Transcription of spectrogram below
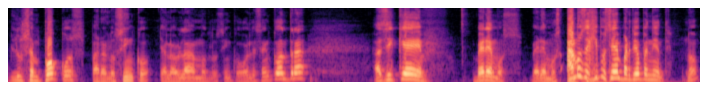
lucen pocos para los cinco, ya lo hablábamos, los cinco goles en contra. Así que veremos, veremos. Ambos equipos tienen partido pendiente, ¿no?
